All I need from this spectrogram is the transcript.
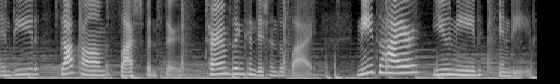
Indeed.com slash spinsters. Terms and conditions apply. Need to hire? You need Indeed.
